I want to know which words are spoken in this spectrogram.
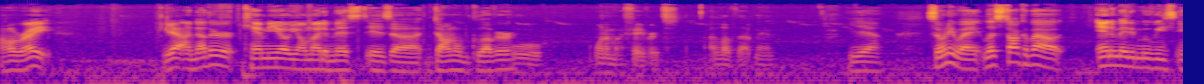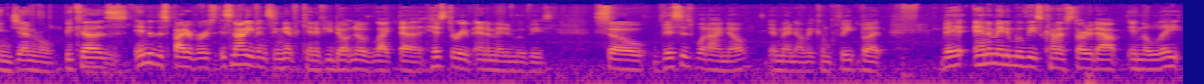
All right. Yeah, another cameo y'all might have missed is uh, Donald Glover. Ooh, one of my favorites. I love that man. Yeah. So anyway, let's talk about animated movies in general because Into the Spider Verse is not even significant if you don't know like the history of animated movies. So this is what I know. It may not be complete, but the animated movies kind of started out in the late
